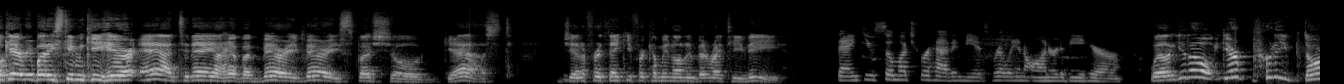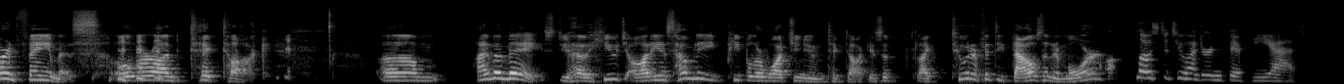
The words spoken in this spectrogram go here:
Okay, everybody, Stephen Key here, and today I have a very, very special guest. Jennifer, thank you for coming on InventRight TV. Thank you so much for having me. It's really an honor to be here. Well, you know, you're pretty darn famous over on TikTok. Um, I'm amazed. You have a huge audience. How many people are watching you on TikTok? Is it like 250,000 or more? Close to 250, yes.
